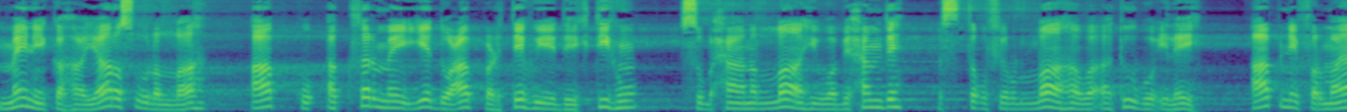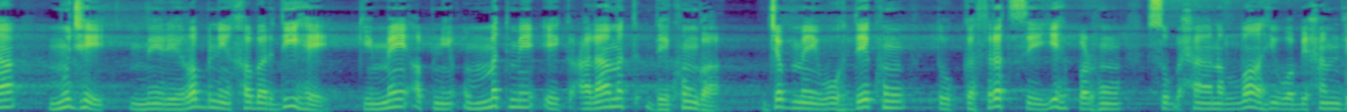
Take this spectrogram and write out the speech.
میں نے کہا، یا رسول اللہ، آپ کو اکثر میں یہ دعا پڑھتے ہوئے دیکھتی ہوں سبحان اللہ و بحمدہ، استغفر اللہ و اتوب الیہ۔ آپ نے فرمایا، مجھے، میرے رب نے خبر دی ہے۔ کہ میں اپنی امت میں ایک علامت دیکھوں گا۔ جب میں وہ دیکھوں تو کثرت سے یہ پڑھوں سبحان اللہ و بحمد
